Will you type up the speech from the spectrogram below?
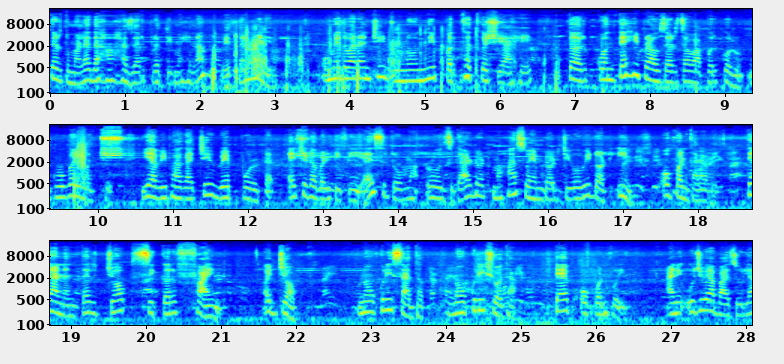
तर तुम्हाला दहा हजार प्रति महिना वेतन मिळेल. उमेदवारांची नोंदणी पद्धत कशी आहे? तर कोणत्याही ब्राउझरचा वापर करून गुगलमध्ये या विभागाचे web portal H double T P S रोमा Rojgar dot Mahaswayam dot G O V dot in open करावे. त्यानंतर job seeker find a job नोकरी साधक नोकरी शोधा टॅब ओपन होईल. आणि उजव्या बाजूला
